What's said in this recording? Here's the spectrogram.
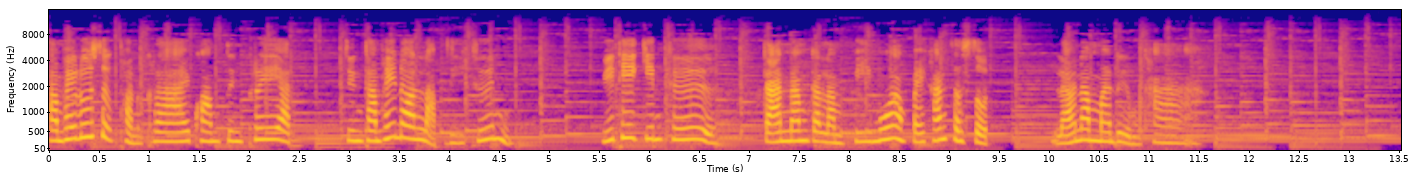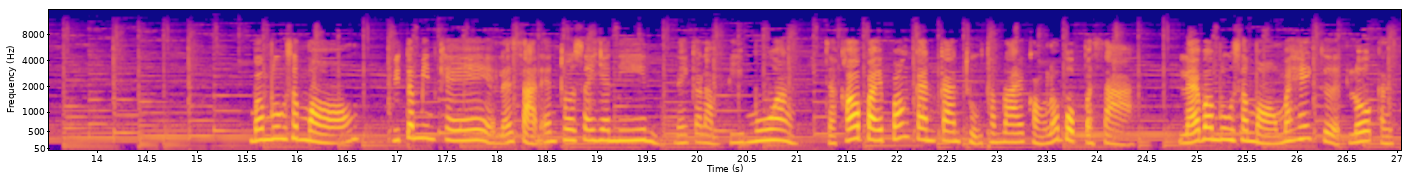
ทำให้รู้สึกผ่อนคลายความตึงเครียด จึงทำให้นอนหลับดีขึ้น วิธีกินคือ การนำกะหล่ำปลีม่วงไปคั้นสดๆแล้วนำมาดื่มค่ะบำรุงสมอง วิตามินเคและสารแอนโทไซยานีนในกะหล่ำปลีม่วง จะเข้าไปป้องกันการถูกทำลายของระบบประสาท และบำรุงสมองไม่ให้เกิดโรคอัลไซ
